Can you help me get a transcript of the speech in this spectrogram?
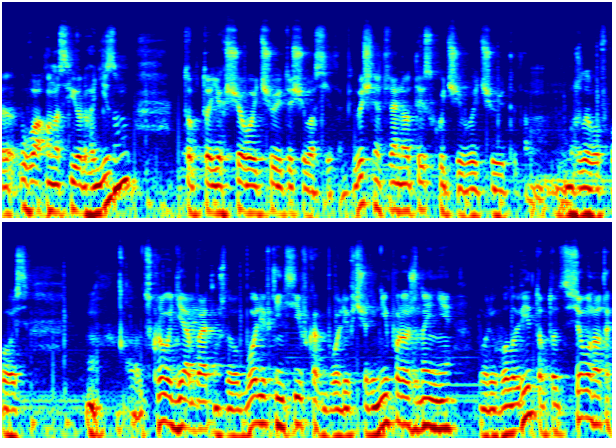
увагу на свій організм. Тобто, якщо ви чуєте, що у вас є там підвищення артеріального тиску, чи ви чуєте там, можливо, в когось цукровий діабет, можливо, болі в кінцівках, болі в черевній порожнині, болі в голові. Тобто, все воно так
